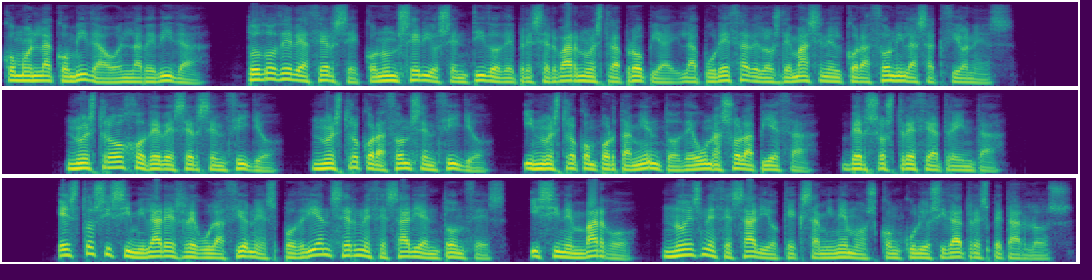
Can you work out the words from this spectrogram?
como en la comida o en la bebida, todo debe hacerse con un serio sentido de preservar nuestra propia y la pureza de los demás en el corazón y las acciones. Nuestro ojo debe ser sencillo, nuestro corazón sencillo, y nuestro comportamiento de una sola pieza, versos 13 a 30. Estos y similares regulaciones podrían ser necesaria entonces, y sin embargo, no es necesario que examinemos con curiosidad respetarlos.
